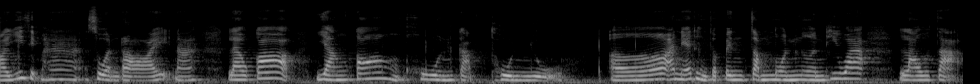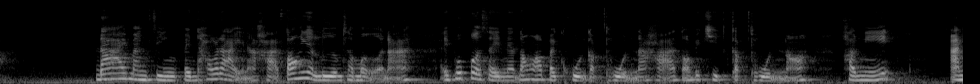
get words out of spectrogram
125 ส่วนร้อยนะ แล้วก็ยังต้องคูณกับทุนอยู่ เออ อันนี้ถึงจะเป็นจำนวนเงินที่ว่า เราจะได้มันจริงเป็นเท่าไหร่นะคะ ต้องอย่าลืมเสมอนะไอ้พวกเปอร์เซ็นต์เนี่ยต้องเอาไปคูณกับทุนนะคะ ต้องไปคิดกับทุนเนาะคราวนี้อัน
